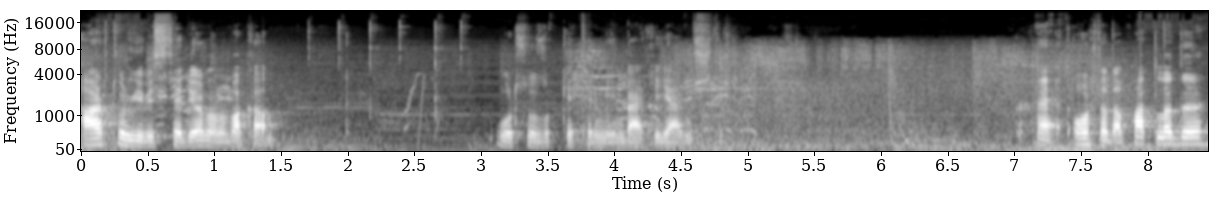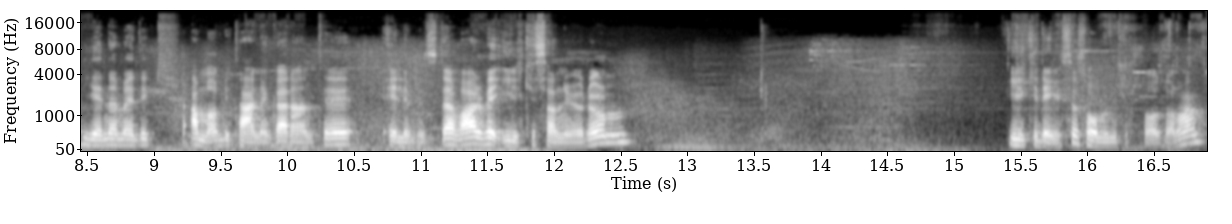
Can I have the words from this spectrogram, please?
Arthur gibi hissediyorum ama bakalım. Uğursuzluk getirmeyeyim belki gelmiştir. Evet ortada patladı. Yenemedik ama bir tane garanti elimizde var ve ilki sanıyorum. İlki değilse sonuncusu o zaman.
